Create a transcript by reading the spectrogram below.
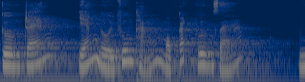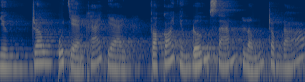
cường tráng, dáng người vương thẳng một cách vương giả. Nhưng râu của chàng khá dài và có những đốm xám lẫn trong đó.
